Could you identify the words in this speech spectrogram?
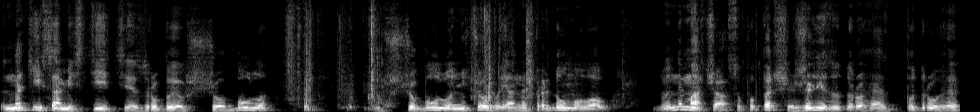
На тій самій стійці зробив, що було. Що було, нічого я не придумував. Ну, нема часу. По-перше, желізо дороге. По-друге,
